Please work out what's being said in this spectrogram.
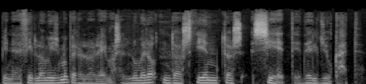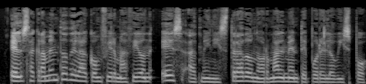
viene a decir lo mismo, pero lo leemos, el número 207 del Yucat. El sacramento de la confirmación es administrado normalmente por el obispo.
